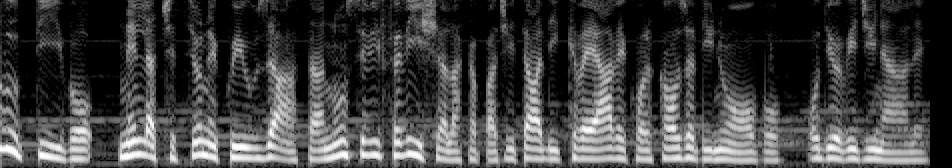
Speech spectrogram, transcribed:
Produttivo, nell'accezione qui usata, non si riferisce alla capacità di creare qualcosa di nuovo o di originale,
